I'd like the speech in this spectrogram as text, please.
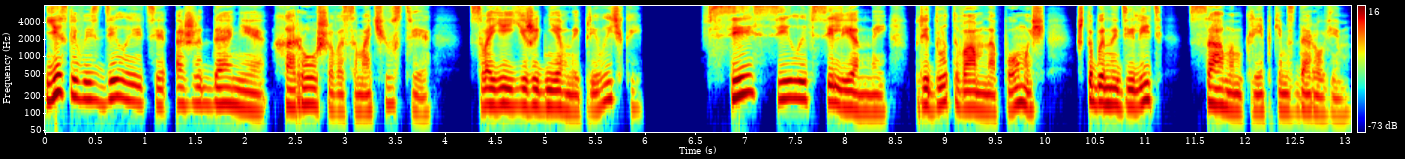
Если вы сделаете ожидание хорошего самочувствия своей ежедневной привычкой, все силы Вселенной придут вам на помощь, чтобы наделить самым крепким здоровьем.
